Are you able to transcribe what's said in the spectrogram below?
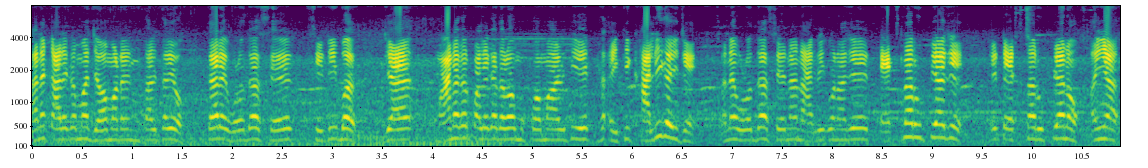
અને કાર્યક્રમમાં જવા માટે ઇન્કવાયર કર્યો. ત્યારે વડોદરા શહેર સિટી બસ જ્યાં મહાનગરપાલિકા દ્વારા મૂકવામાં આવી હતી, એ અહીંથી ખાલી ગઈ છે અને વડોદરા શહેરના નાગરિકોના જે ટેક્સના રૂપિયા છે, એ ટેક્સના રૂપિયાનો અહીંયા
